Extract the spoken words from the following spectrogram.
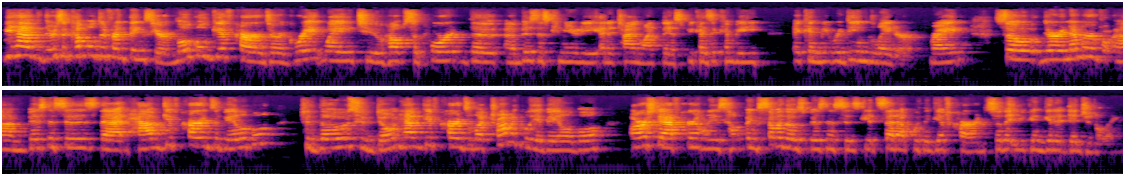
we have there's a couple different things here. Local gift cards are a great way to help support the uh, business community at a time like this because it can be it can be redeemed later right? So there are a number of um, businesses that have gift cards available to those who don't have gift cards electronically available, our staff currently is helping some of those businesses get set up with a gift card so that you can get it digitally.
